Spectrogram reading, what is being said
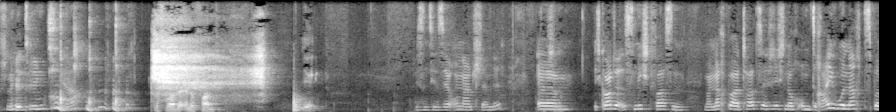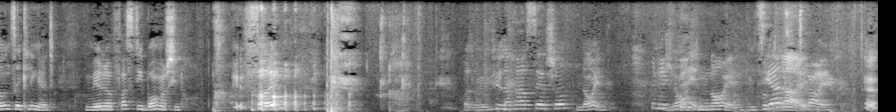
Schnell trinken, ja? Das war der Elefant. Wir sind hier sehr unanständig. Ähm, ich konnte es nicht fassen. Mein Nachbar hat tatsächlich noch um 3 Uhr nachts bei uns geklingelt. Mir wäre fast die Bohrmaschine gefallen. Warte mal, wie viele Lache hast du jetzt schon? Neun. Richtig. Neun. Neun. Und sie hat drei. drei.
